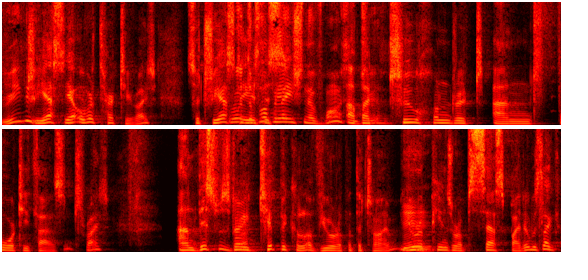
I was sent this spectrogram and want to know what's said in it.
Really? Trieste, yeah, over 30, right? So Trieste Well, the is population of what? about 240,000, right? And this was very typical of Europe at the time. Mm. Europeans were obsessed by it. It was like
